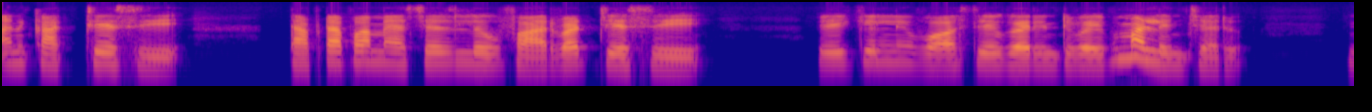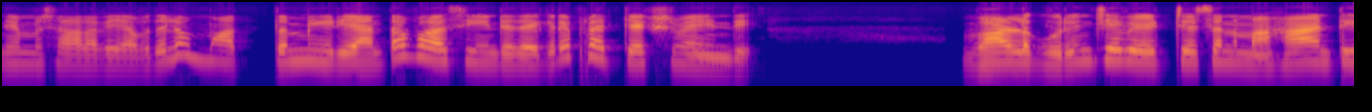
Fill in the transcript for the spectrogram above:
అని కట్ చేసి టపటపా మెసేజ్లు ఫార్వర్డ్ చేసి వెహికల్ని వాసుదేవ్ గారింటి వైపు మళ్ళించారు నిమిషాల వ్యవధిలో మొత్తం మీడియా అంతా వాసి ఇంటి దగ్గరే ప్రత్యక్షమైంది. వాళ్ళ గురించే వెయిట్ చేసిన మహా ఆంటీ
